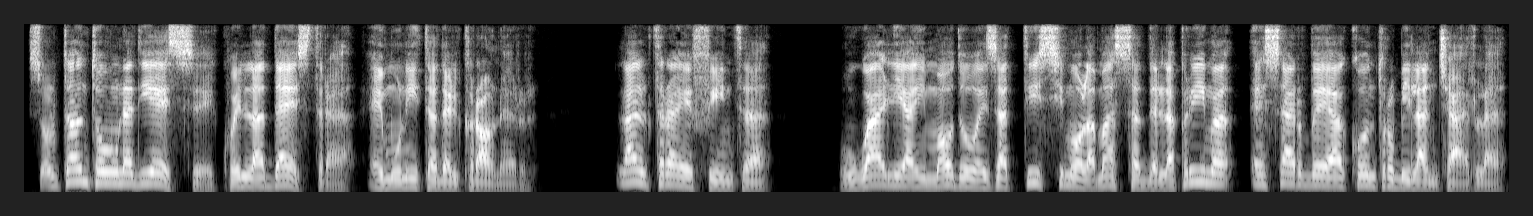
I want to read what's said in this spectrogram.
Soltanto una di esse, quella a destra, è munita del Croner. L'altra è finta. Uguaglia in modo esattissimo la massa della prima e serve a controbilanciarla.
